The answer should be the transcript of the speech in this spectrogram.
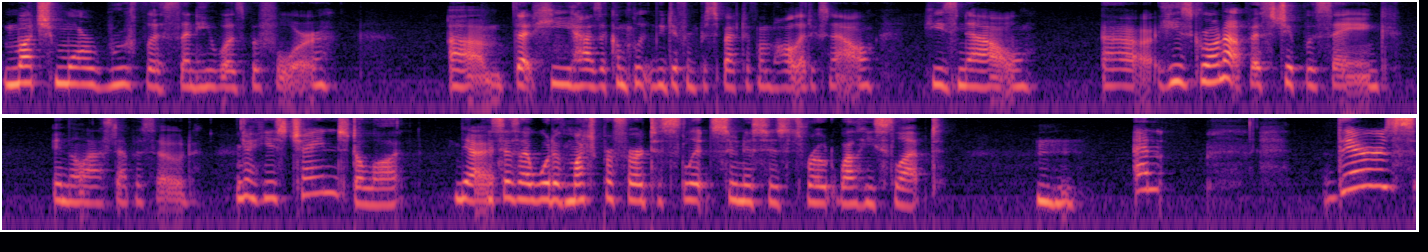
much more ruthless than he was before. Um, that he has a completely different perspective on politics now. He's now uh, he's grown up, as Chip was saying in the last episode. Yeah, he's changed a lot. Yeah. He says, "I would have much preferred to slit Sounis's throat while he slept." hmm And there's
